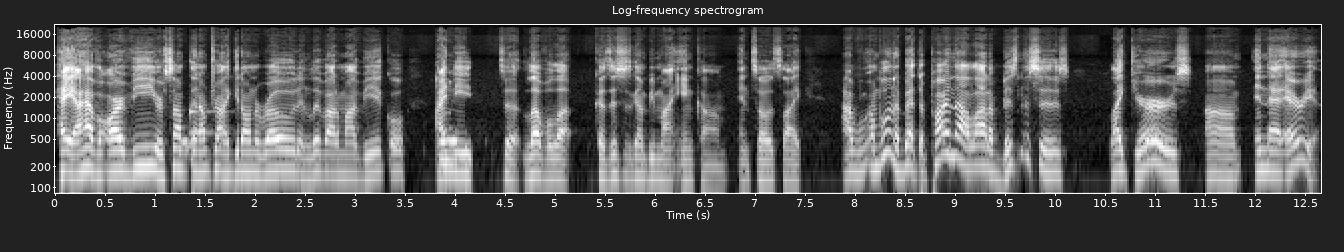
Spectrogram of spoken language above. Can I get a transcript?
hey, I have an RV or something. I'm trying to get on the road and live out of my vehicle. I mm-hmm. need to level up because this is going to be my income. And so it's like, I'm willing to bet there probably not a lot of businesses like yours um, in that area.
